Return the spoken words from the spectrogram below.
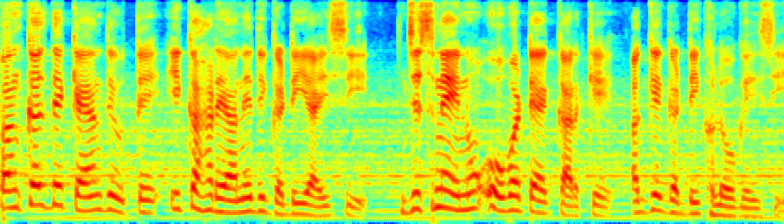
ਪੰਕਜ ਦੇ ਕਹਿਣ ਦੇ ਉੱਤੇ ਇੱਕ ਹਰਿਆਣੇ ਦੀ ਗੱਡੀ ਆਈ ਸੀ ਜਿਸ ਨੇ ਇਹਨੂੰ ਓਵਰਟੇਕ ਕਰਕੇ ਅੱਗੇ ਗੱਡੀ ਖਲੋ ਗਈ ਸੀ।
